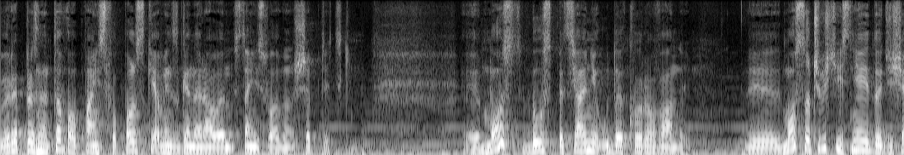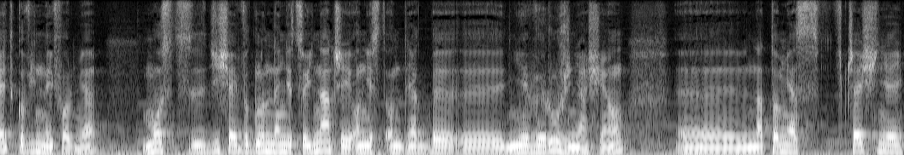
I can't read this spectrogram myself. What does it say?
reprezentował państwo polskie, a więc generałem Stanisławem Szeptyckim. E, most był specjalnie udekorowany. E, most oczywiście istnieje do dzisiaj, tylko w innej formie. Most dzisiaj wygląda nieco inaczej. On jest, on jakby nie wyróżnia się. Natomiast wcześniej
